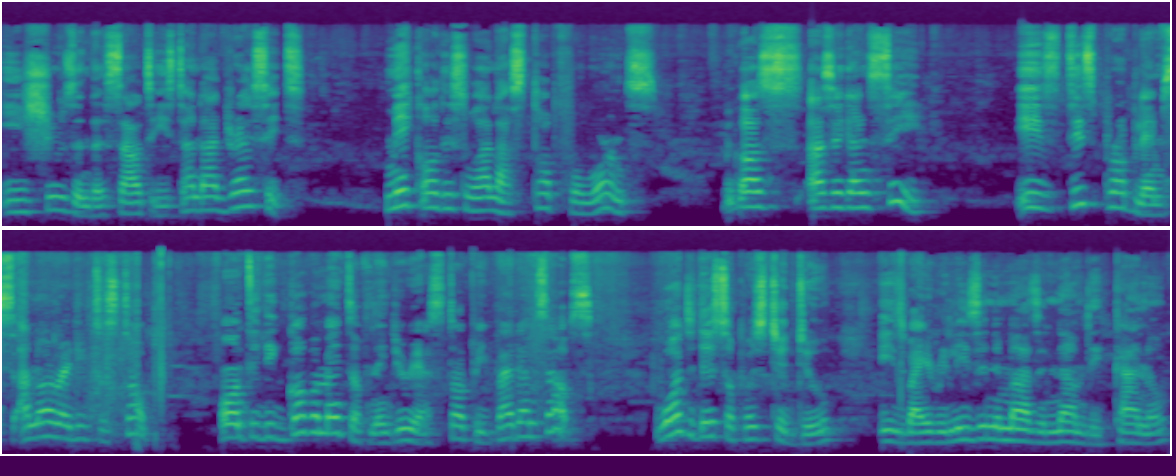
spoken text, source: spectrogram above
issues in the southeast and address it. Make all this wahala stop for once. Because as you can see, is these problems are not ready to stop until the government of Nigeria stop it by themselves. What they're supposed to do is by releasing Mazi Nnamdi Kanu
